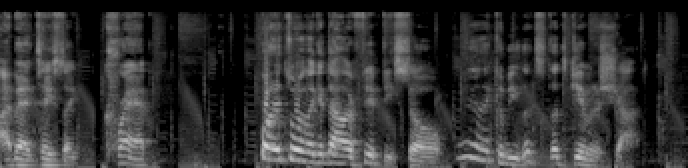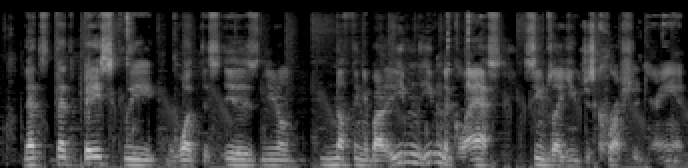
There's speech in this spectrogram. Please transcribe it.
I bet it tastes like crap, but it's only like a dollar fifty, so yeah, it could be. Let's let's give it a shot. That's that's basically what this is. You know, nothing about it. Even even the glass seems like you just crushed it in your hand.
